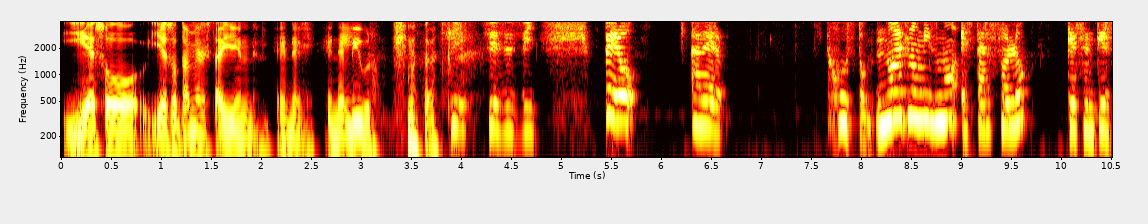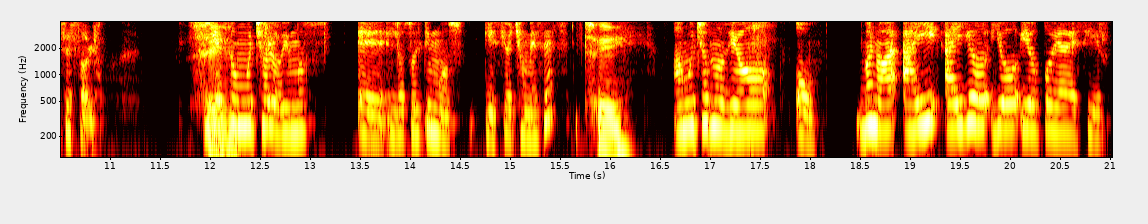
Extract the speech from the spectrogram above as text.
y eso, y eso también está ahí en, en, el, en el libro. Sí, sí, sí, sí. Pero, a ver, justo, no es lo mismo estar solo que sentirse solo. Sí. Y eso mucho lo vimos eh, en los últimos 18 meses. Sí. A muchos nos dio, oh, bueno, ahí, ahí yo, yo, yo podía decir,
